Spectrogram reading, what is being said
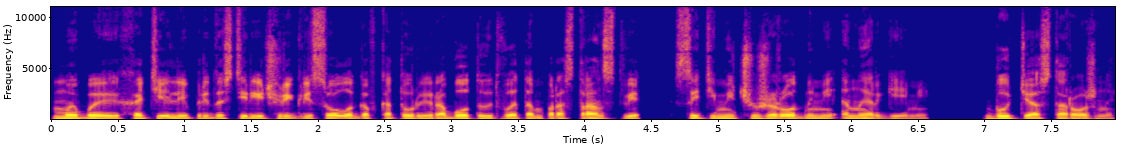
Мы бы хотели предостеречь регрессологов, которые работают в этом пространстве с этими чужеродными энергиями. Будьте осторожны.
